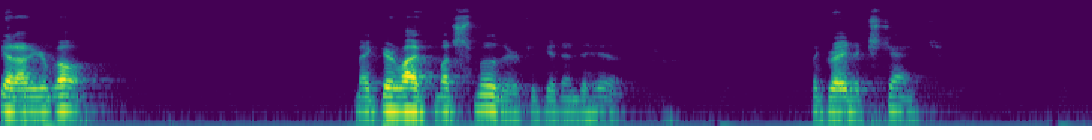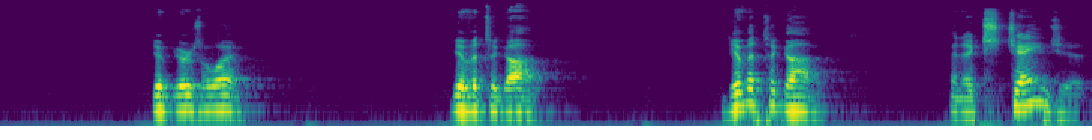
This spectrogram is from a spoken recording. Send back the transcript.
get out of your boat. Make your life much smoother if you get into His. The great exchange. Give yours away. Give it to God. Give it to God and exchange it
